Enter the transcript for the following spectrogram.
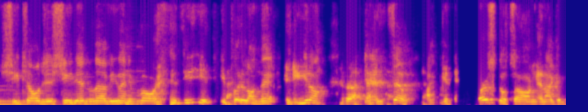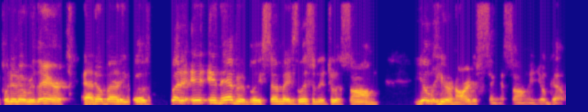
she told you she didn't love you anymore. you, you, put it on them. you don't. Right. And so I can take a personal song and I can put it over there, and That's nobody goes. But it, inevitably, somebody's listening to a song. You'll hear an artist sing a song, and you'll go,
